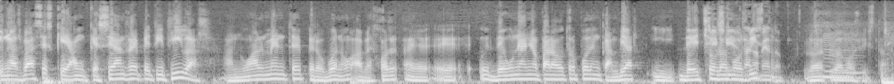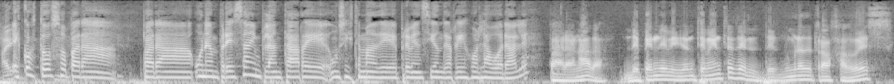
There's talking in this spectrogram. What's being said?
unas bases que aunque sean repetitivas anualmente, pero bueno, a lo mejor eh, eh, de un año para otro pueden cambiar y de hecho lo, hemos visto, lo, hemos visto. ¿Es costoso para, para una empresa implantar eh, un sistema de prevención de riesgos laborales? Para nada, depende evidentemente del, número de trabajadores.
